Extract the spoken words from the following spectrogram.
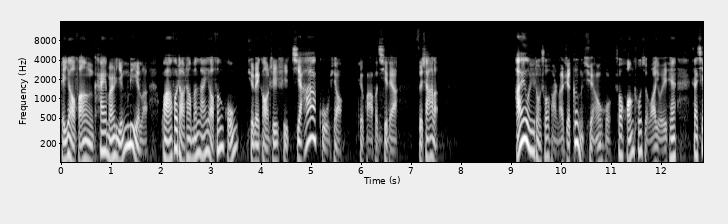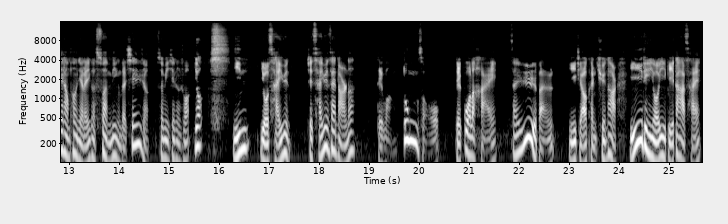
这药房开门盈利了，寡妇找上门来要分红，却被告知是假股票，这寡妇气的呀，自杀了。还有一种说法呢，是更玄乎，说黄楚九啊，有一天在街上碰见了一个算命的先生。算命先生说：“哟，您有财运，这财运在哪儿呢？得往东走，得过了海，在日本。你只要肯去那儿，一定有一笔大财。”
